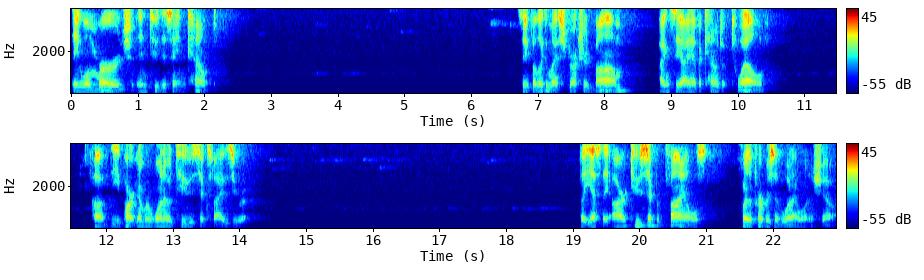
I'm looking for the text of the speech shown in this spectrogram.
they will merge into the same count. So if I look at my structured BOM, I can see I have a count of 12 of the part number 102650. But yes, they are two separate files for the purpose of what I want to show.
